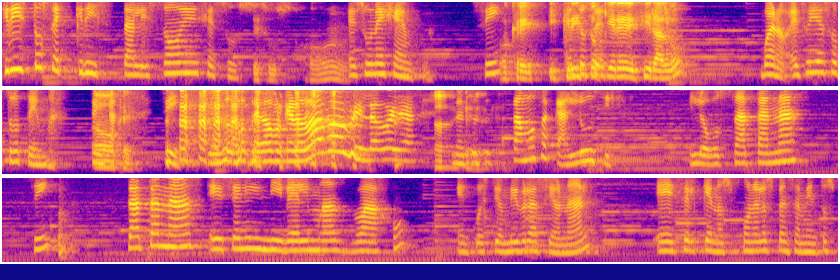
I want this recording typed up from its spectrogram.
Cristo se cristalizó en Jesús. Jesús. Oh. Es un ejemplo, ¿sí? Ok, ¿y Cristo Entonces- quiere decir algo? Bueno, eso ya es otro tema. Ah, ok. Sí, ya es otro tema porque nos vamos y luego ya. Entonces estamos acá, Lucifer. Y luego Satanás, ¿sí? Satanás es el nivel más bajo en cuestión vibracional. Es el que nos pone los pensamientos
